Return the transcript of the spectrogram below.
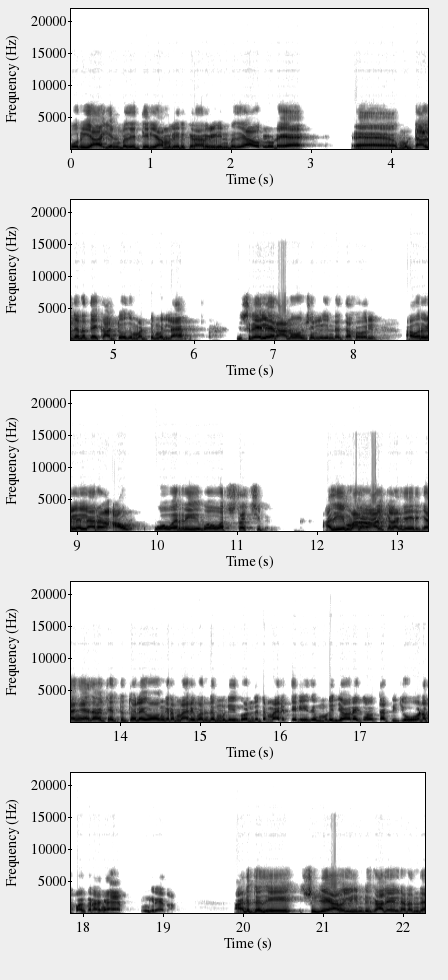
பொறியா என்பது தெரியாமல் இருக்கிறார்கள் என்பது அவர்களுடைய முட்டாள்தனத்தை காட்டுவது மட்டுமல்ல இஸ்ரேலிய இராணுவம் சொல்லுகின்ற தகவல் அவர்கள் எல்லாரும் அவு ஓவர் ஓவர் ஸ்ட்ரெச்சுடு அதிகமான ஆட்கள் அங்கே இருக்காங்க. ஏதாவது செத்து தொலைவோங்கிற மாதிரி வந்த முடிவுக்கு வந்துட்ட மாதிரி தெரியுது. முடிஞ்ச வரைக்கும் தப்பிச்சு ஓட பார்க்குறாங்கங்கிறதான் அடுத்தது சுஜயாவில் இன்று காலையில் நடந்த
